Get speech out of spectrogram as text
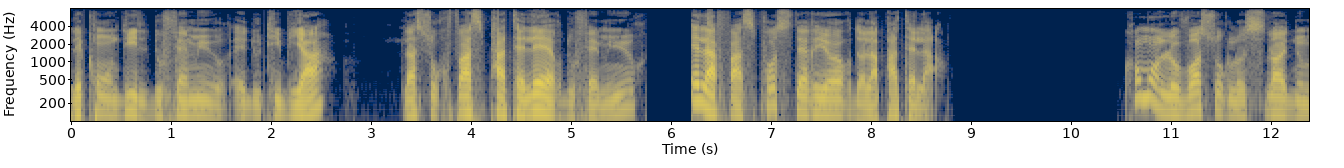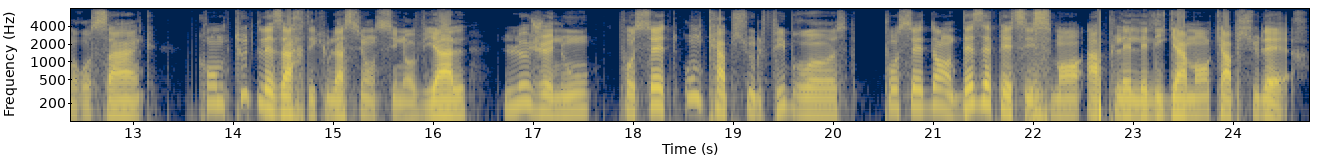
les condyles du fémur et du tibia, la surface patellaire du fémur et la face postérieure de la patella. Comme on le voit sur le slide numéro 5, comme toutes les articulations synoviales, le genou possède une capsule fibreuse possédant des épaississements appelés les ligaments capsulaires.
